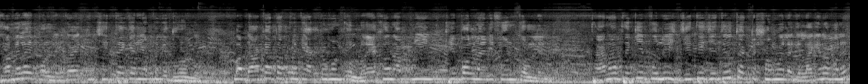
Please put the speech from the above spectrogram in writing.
ঝামেলায় পড়লেন, কয়েকজন ছিনতাইকারী আপনাকে ধরলো বা ডাকাত আপনাকে আক্রমণ করল, এখন আপনি ট্রিপল নাইনে ফোন করলেন। থানা থেকে পুলিশ যেতে যেতেও তো একটা সময় লাগে লাগে না বলেন?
